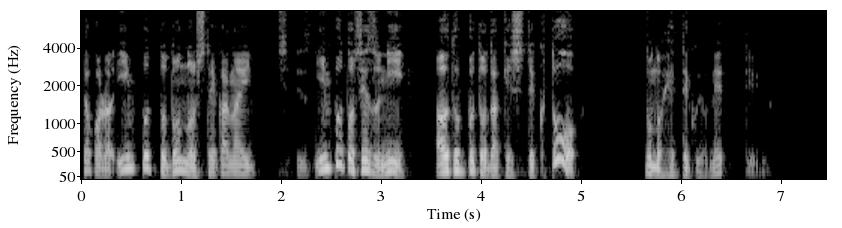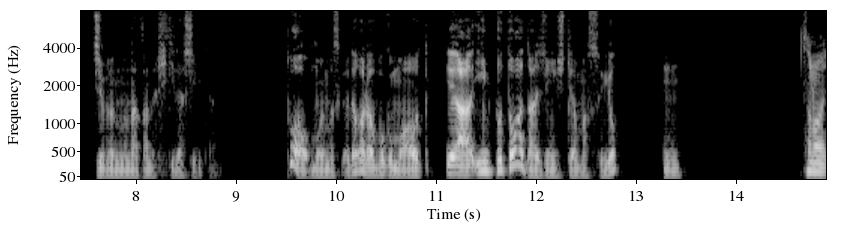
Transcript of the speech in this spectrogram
だから、インプットどんどんしていかない、インプットせずにアウトプットだけしていくと、どんどん減っていくよねっていう。自分の中の引き出しみたいな。とは思いますけど、だから僕もアウト、いや、インプットは大事にしてますよ。その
